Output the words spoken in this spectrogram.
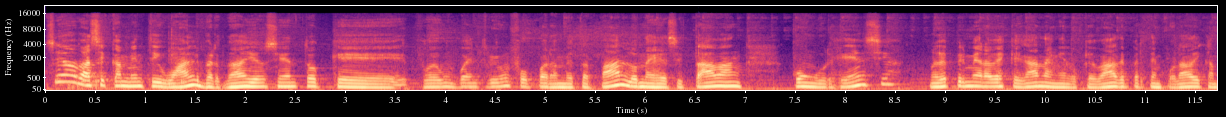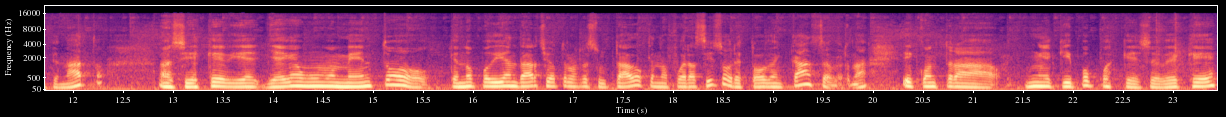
Sí, básicamente igual, ¿verdad? Yo siento que fue un buen triunfo para Metapan, lo necesitaban con urgencia no es primera vez que ganan en lo que va de pretemporada y campeonato. Así es que llega un momento que no podían darse otros resultados que no fuera así, sobre todo en casa, ¿verdad? Y contra un equipo pues que se ve que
